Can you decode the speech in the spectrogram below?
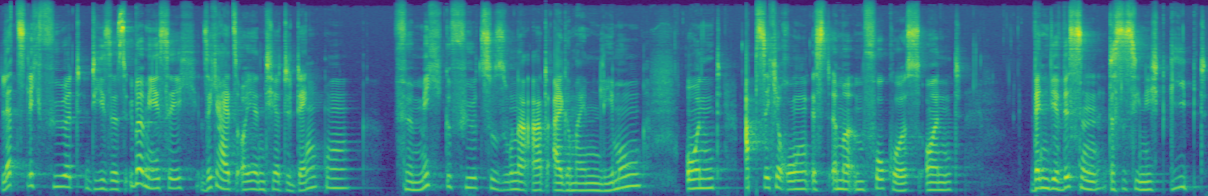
letztlich führt dieses übermäßig sicherheitsorientierte Denken für mich gefühlt zu so einer Art allgemeinen Lähmung und Absicherung ist immer im Fokus. Und wenn wir wissen, dass es sie nicht gibt,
